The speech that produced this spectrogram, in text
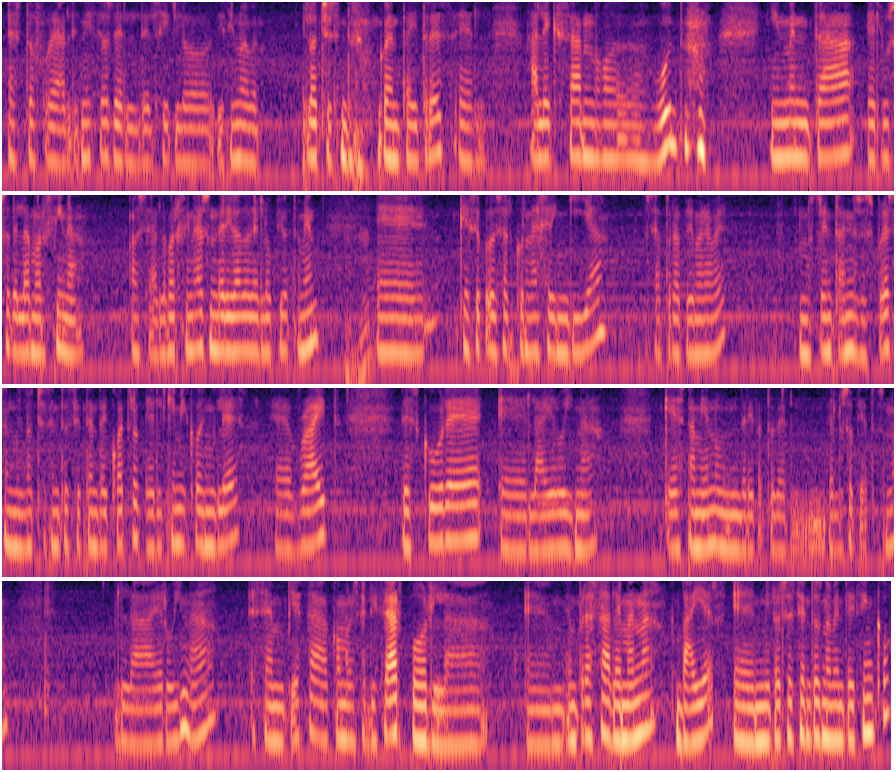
esto fue al inicio del, del siglo XIX. En 1843, el Alexandre Wood inventa el uso de la morfina. O sea, la morfina es un derivado del opio también, eh, que se puede usar con la jeringuilla, o sea, por la primera vez unos 30 años después, en 1874, el químico inglés eh, Wright descubre eh, la heroína, que es también un derivado de los opiatos. La heroína se empieza a comercializar por la em, empresa alemana Bayer en 1895.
